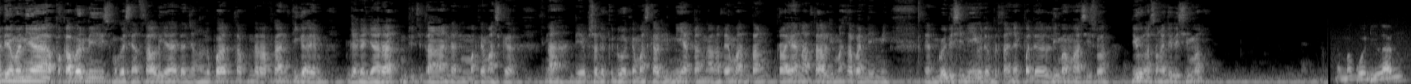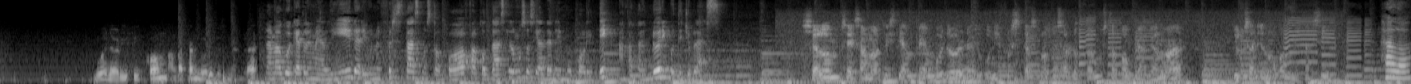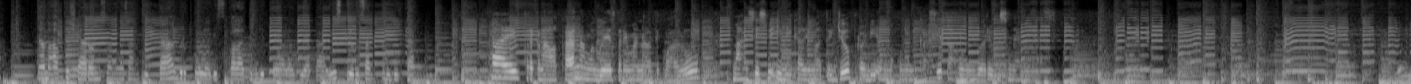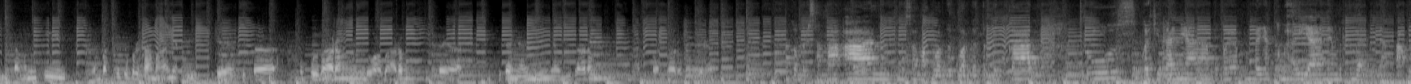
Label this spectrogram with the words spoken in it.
Halo Diamania, apa kabar nih? Semoga sehat selalu ya dan jangan lupa tetap menerapkan 3M, menjaga jarak, mencuci tangan dan memakai masker. Nah, di episode kedua Kemas kali ini akan mengangkat tema tentang perayaan Natal di masa pandemi. Dan gue di sini udah bertanya kepada 5 mahasiswa. Yuk langsung aja disimak. Nama gue Dilan, gue dari Vkom angkatan 2019. Nama gue Kathleen Meli dari Universitas Mustopo, Fakultas Ilmu Sosial dan Ilmu Politik, angkatan 2017. Shalom, saya sama Christian Priambodo dari Universitas Profesor Dr. Mustafa Beragama, jurusan Ilmu Komunikasi. Halo, nama aku Sharon Sonia Santika, berkuliah di Sekolah Tinggi Teologi Apais, jurusan Pendidikan. Hai, perkenalkan nama gue Esther Emanuel Tikwalu, mahasiswi IBK 57 Prodi Ilmu Komunikasi tahun 2019. Yang dikangenin sih yang pasti kebersamaannya sih kayak kita kumpul bareng doa bareng kayak kita nyanyi nyanyi bareng nyanyi bareng kayak Kebersamaan bersama keluarga-keluarga terdekat, terus sukacitanya, pokoknya banyak kebahagiaan yang bertebar di Natal.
